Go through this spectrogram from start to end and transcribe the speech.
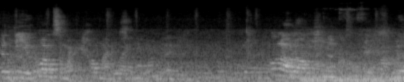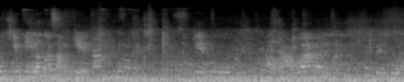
ดนตรีร่วมสมัยเข้ามาด้วย พวกเราลองดูคลิปนี้แล้วก็สังเกตนะสังเกตดูถามว่ามันมันมันเป็นวง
